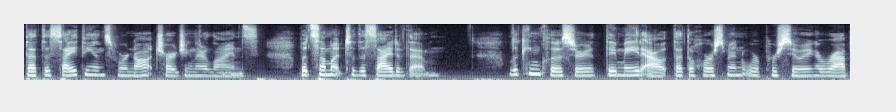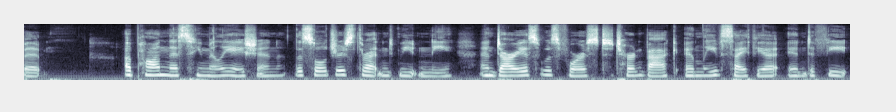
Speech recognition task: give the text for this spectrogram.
that the Scythians were not charging their lines, but somewhat to the side of them. Looking closer, they made out that the horsemen were pursuing a rabbit. Upon this humiliation, the soldiers threatened mutiny, and Darius was forced to turn back and leave Scythia in defeat.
